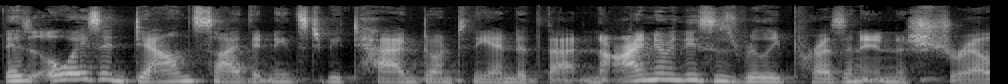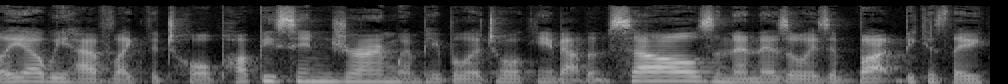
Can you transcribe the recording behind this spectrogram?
there's always a downside that needs to be tagged onto the end of that. And I know this is really present in Australia. We have like the tall poppy syndrome when people are talking about themselves, and then there's always a but because they,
